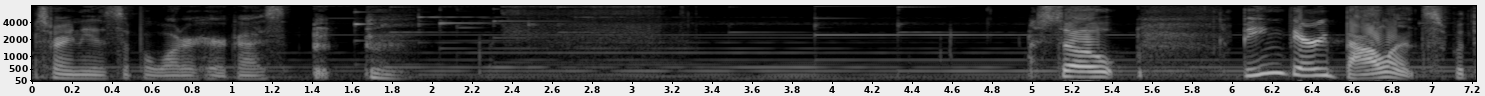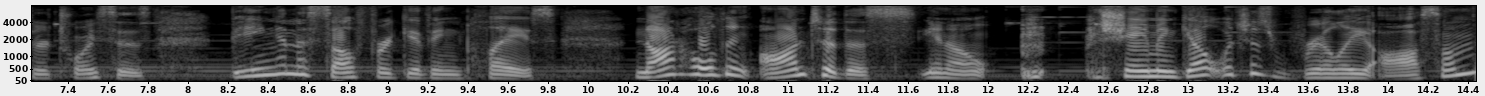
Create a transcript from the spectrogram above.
Sorry, I need a sip of water here, guys. so, being very balanced with their choices, being in a self forgiving place, not holding on to this, you know, shame and guilt, which is really awesome.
